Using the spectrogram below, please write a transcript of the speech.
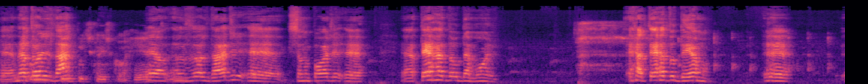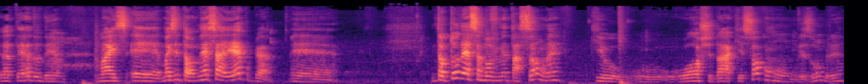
É, é neutralidade. Politicamente correto. É, né? neutralidade é, que você não pode. É, é a terra do demônio. É a terra do demo. É, é a terra do demo. Mas, é, mas então, nessa época. É, então, toda essa movimentação né, que o, o, o Walsh dá aqui, só como um vislumbre, né,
